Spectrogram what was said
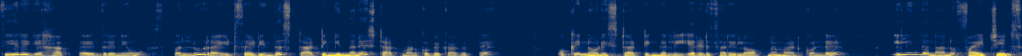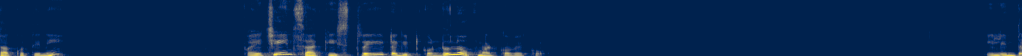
ಸೀರೆಗೆ ಹಾಕ್ತಾ ಇದ್ದರೆ ನೀವು ಪಲ್ಲು ರೈಟ್ ಸೈಡಿಂದ ಸ್ಟಾರ್ಟಿಂಗಿಂದನೇ ಸ್ಟಾರ್ಟ್ ಮಾಡ್ಕೋಬೇಕಾಗುತ್ತೆ. ಓಕೆ ನೋಡಿ ಸ್ಟಾರ್ಟಿಂಗಲ್ಲಿ ಎರಡು ಸಾರಿ ಲಾಕ್ನ ಮಾಡಿಕೊಂಡೆ. ಇಲ್ಲಿಂದ ನಾನು ಫೈವ್ ಚೈನ್ಸ್ ಹಾಕೋತೀನಿ. ಫೈವ್ ಚೈನ್ಸ್ ಹಾಕಿ ಸ್ಟ್ರೇಟಾಗಿ ಇಟ್ಕೊಂಡು ಲಾಕ್ ಮಾಡ್ಕೋಬೇಕು. ಇಲ್ಲಿಂದ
